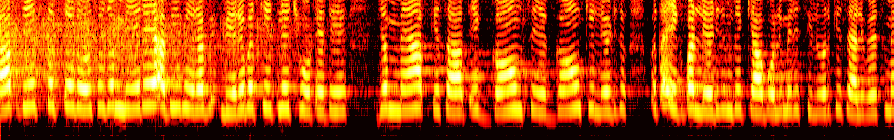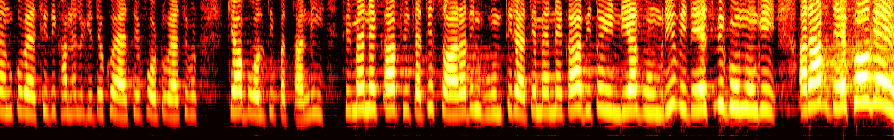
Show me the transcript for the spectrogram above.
आप देख सकते हैं दोस्तों, जब मेरे, अभी मेरा, मेरे बच्चे इतने छोटे थे, जब मैं आपके साथ एक गाँव से गाँव की लेडीज़ पता एक बार लेडीज़ मुझे क्या बोली, मेरी सिल्वर की सेलिब्रेशन मैं उनको वैसे ही दिखाने लगी, देखो, ऐसे फ़ोटो ऐसे फ़ोटो क्या बोलती पता नहीं। फिर मैंने कहा, फिर कहती, सारा दिन घूमती रहती मैंने कहा, अभी तो इंडिया घूम रही विदेश भी घूमूँगी। और आप देखोगे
